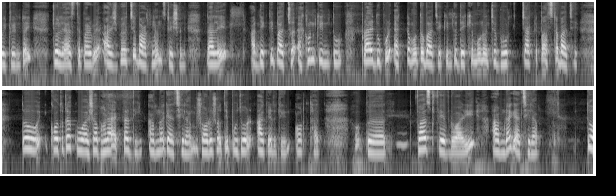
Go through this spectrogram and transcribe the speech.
ওই ট্রেনটাই চলে আসতে পারবে। আসবে হচ্ছে বাগনান স্টেশনে। তাহলে আর দেখতেই এখন কিন্তু প্রায় দুপুর একটা মতো বাজে, কিন্তু দেখে মনে হচ্ছে ভোর চারটে, পাঁচটা বাজে। তো কতটা কুয়াশা ভরা একটা দিন। আমরা গেছিলাম সরস্বতী পুজোর আগের দিন, অর্থাৎ ফার্স্ট ফেব্রুয়ারি আমরা গেছিলাম। তো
